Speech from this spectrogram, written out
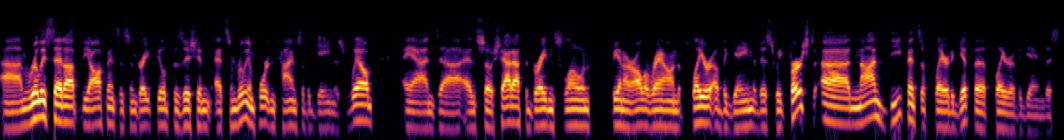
Um, really set up the offense in some great field position at some really important times of the game as well. And uh, and so shout out to Braden Sloan being our all around player of the game this week. First uh, non defensive player to get the player of the game this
